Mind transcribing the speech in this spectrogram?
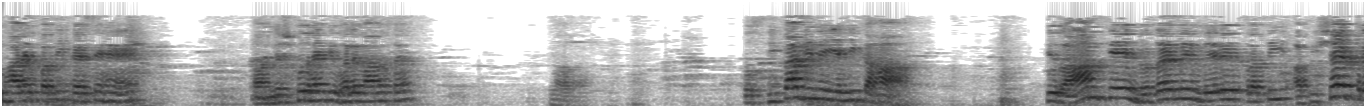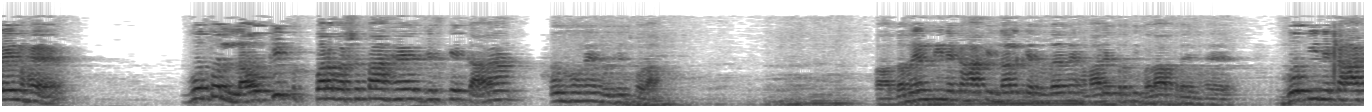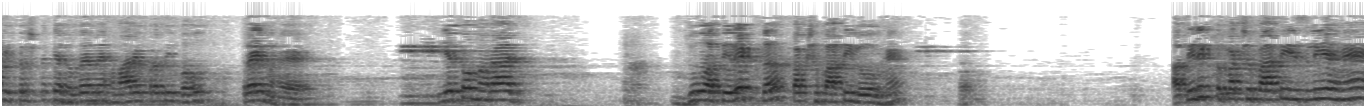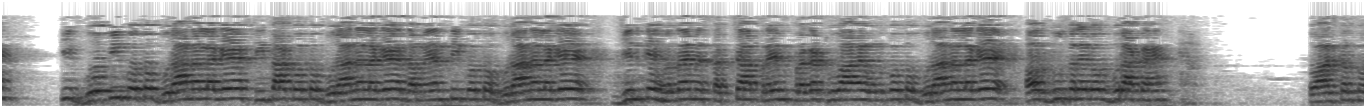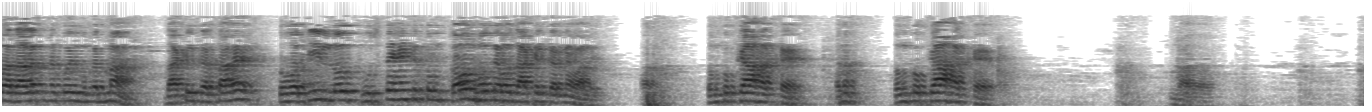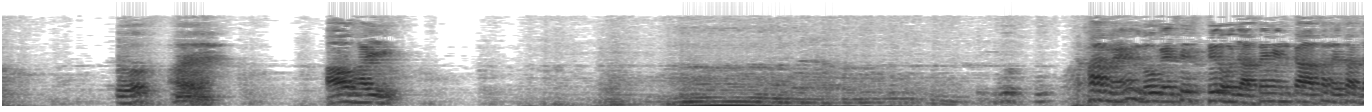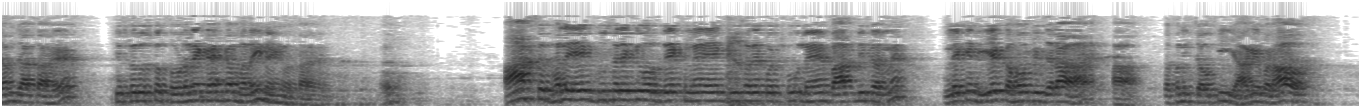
तुम्हारे पति कैसे हैं और निष्ठुर है कि भले मानस है? तो सीता जी ने यही कहा कि राम के हृदय में मेरे प्रति अतिशय प्रेम है। वो तो लौकिक परवशता है जिसके कारण उन्होंने मुझे छोड़ा। और दमयंती ने कहा कि नल के हृदय में हमारे प्रति बड़ा प्रेम है। गोपी ने कहा कि कृष्ण के हृदय में हमारे प्रति बहुत प्रेम है। ये तो महाराज जो अतिरिक्त पक्षपाती लोग हैं। अतिरिक्त पक्षपाती इसलिए हैं कि गोपी को तो बुरा न लगे, सीता को तो बुरा न लगे, दमयंती को तो बुरा न लगे, जिनके हृदय में सच्चा प्रेम प्रकट हुआ है, उनको तो बुरा न लगे और दूसरे लोग बुरा कहें। तो आजकल तो अदालत में कोई मुकदमा दाखिल करता है। तो वकील लोग पूछते हैं कि तुम कौन होते हो दाखिल करने वाले? तुमको क्या हक है? है ना? तुमको क्या हक है? तो आओ भाई। कथा में लोग ऐसे स्थिर हो जाते हैं, इनका आसन ऐसा जम जाता है कि फिर उसको तोड़ने का इनका मन ही नहीं होता है। आँख से भले एक दूसरे की ओर देख लें, एक दूसरे को छू लें, बात भी कर लें, लेकिन ये कहो कि जरा हाँ अपनी चौकी आगे बढ़ाओ,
